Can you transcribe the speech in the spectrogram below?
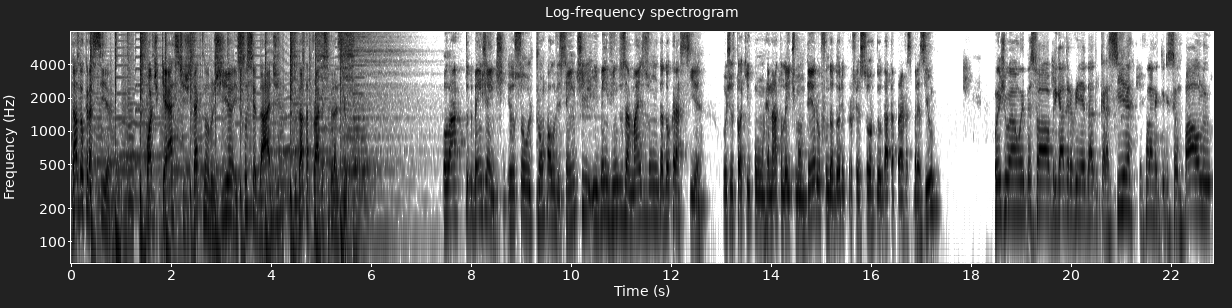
Dadocracia, o podcast de tecnologia e sociedade do Data Privacy Brasil. Olá, tudo bem, gente? Eu sou o João Paulo Vicente e bem-vindos a mais um Dadocracia. Hoje eu estou aqui com o Renato Leite Monteiro, fundador e professor do Data Privacy Brasil. Oi, João. Oi, pessoal. Obrigado por vir da Dadocracia. Estou falando aqui de São Paulo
